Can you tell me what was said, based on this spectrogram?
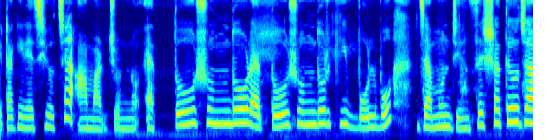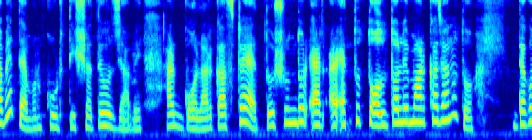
এটা কিনেছি হচ্ছে আমার জন্য। এত সুন্দর এত সুন্দর কি বলব? যেমন জিন্সের সাথেও যাবে, তেমন কুর্তির সাথেও যাবে। আর গলার কাজটা এত সুন্দর এত তলতলে মার্কা জানো তো? দেখো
